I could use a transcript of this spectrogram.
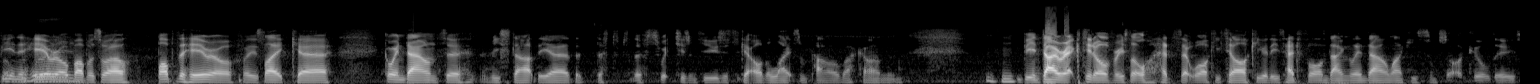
Being Bob a the hero, Bob as well. Bob the hero. He's like uh, going down to restart the, uh, the the the switches and fuses to get all the lights and power back on. And Mhm. being directed over his little headset walkie-talkie with his headphone dangling down like he's some sort of cool dude.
